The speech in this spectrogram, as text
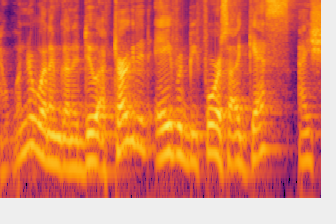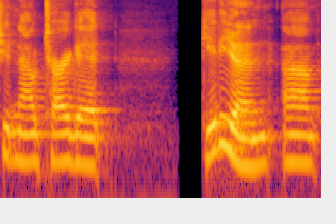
I wonder what I'm going to do. I've targeted Evert before, so I guess I should now target Gideon, um,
